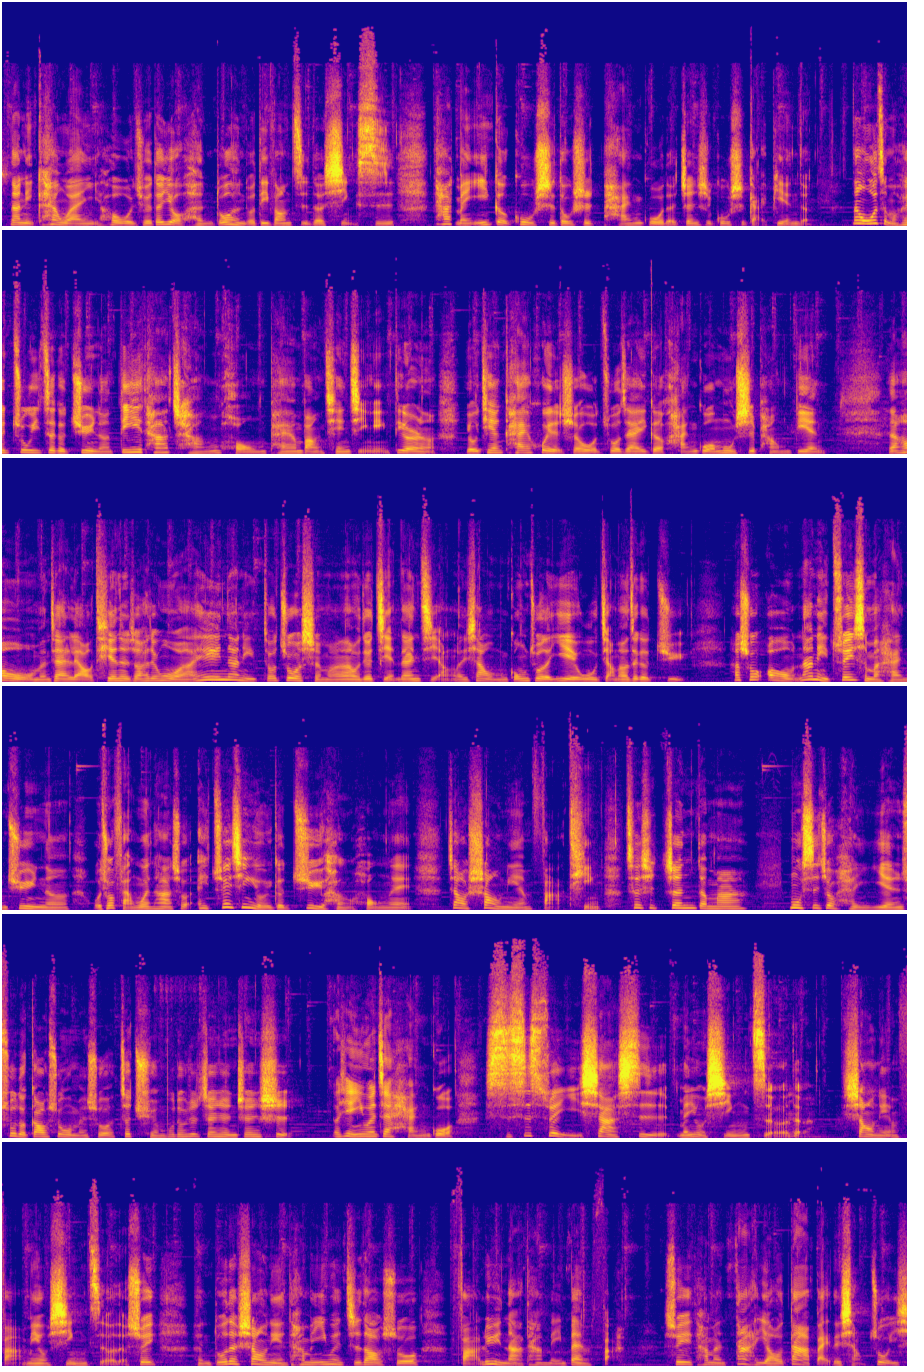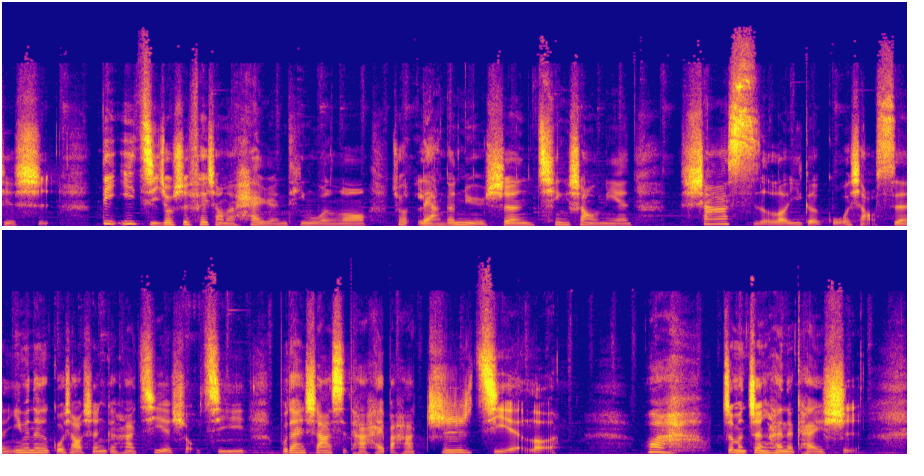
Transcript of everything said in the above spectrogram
那你看完以后，我觉得有很多很多地方值得醒思。它每一个故事都是韩国的真实故事改编的。那我怎么会注意这个剧呢？第一，它长红，排行榜前几名。第二呢，有一天开会的时候，我坐在一个韩国牧师旁边，然后我们在聊天的时候，他就问我：“哎，那你都做什么呢？”我就简单讲了一下我们工作的业务，讲到这个剧。他说：“哦，那你追什么韩剧呢？”我就反问他说：“哎，最近有一个剧很红，哎，叫《少年法庭》，这是真的吗？”牧师就很严肃地告诉我们说：“这全部都是真人真事，而且因为在韩国，十四岁以下是没有刑责的，少年法没有刑责的，所以很多的少年他们因为知道说法律拿他没办法，所以他们大摇大摆的想做一些事。第一集就是非常的骇人听闻喽，就两个女生青少年。”杀死了一个国小生，因为那个国小生跟他借手机，不但杀死他，还把他肢解了。哇，这么震撼的开始！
